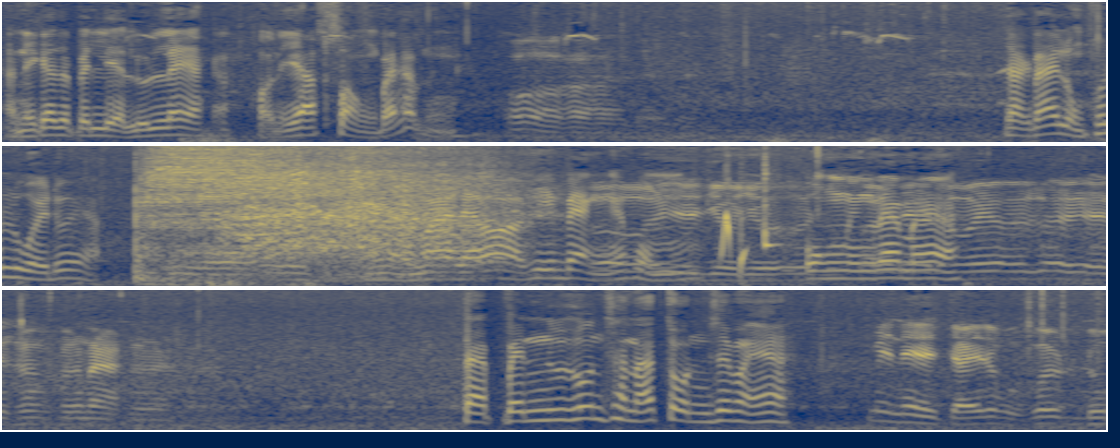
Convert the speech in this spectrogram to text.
อันนี้ก็จะเป็นเหรียญรุ่นแรกอะขออนุญาตส่องแป๊บหนึ่งอ๋อครับอยากได้หลวงพ่อรวยด้วยอะไหนๆมาแล้วอะพี่แบ่งให้ผมอยู่อยู่องค์หนึ่งได้ไหมเออเออเออข้างข้างหน้าข้างหน้าแต่เป็นรุ่นชนะจนใช่ไหมอะไม่แน่ใจแต่ผมก็ดู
